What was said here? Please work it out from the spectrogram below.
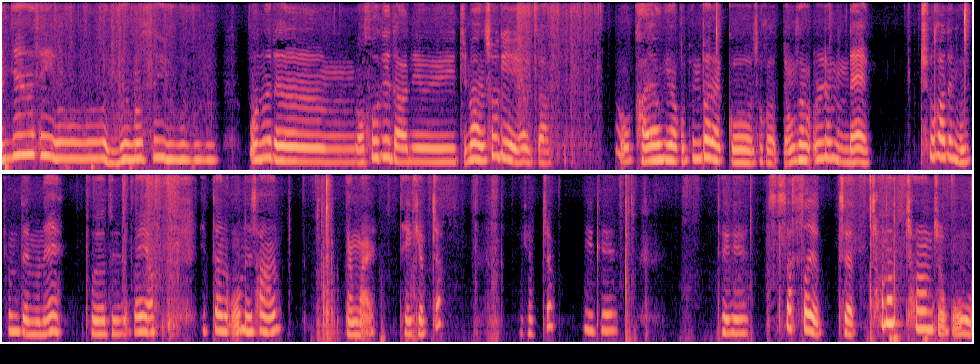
안녕하세요. 안녕하세요. 오늘은 뭐 후기도 아니지만 소개예요. 일단 어, 가영이하고 거 제가 영상 올렸는데 추가된 물품 때문에 보여드리려고 해요. 일단 오늘 산 양말 되게 귀엽죠? 귀엽죠? 이게 되게 쌌어요. 제가 천 원, 천원 주고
